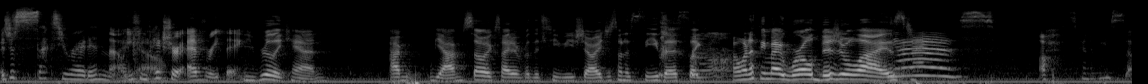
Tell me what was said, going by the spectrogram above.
It just sucks you right in though. I You can picture everything. You really can. I'm yeah. I'm so excited for the TV show. I just want to see this. Like, I want to see my world visualized. Yes. Oh, it's gonna be so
